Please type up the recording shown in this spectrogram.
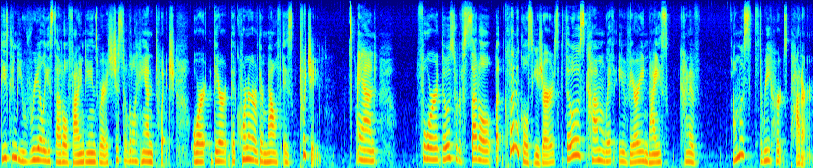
these can be really subtle findings where it's just a little hand twitch or their the corner of their mouth is twitching. And for those sort of subtle but clinical seizures, those come with a very nice kind of almost three hertz pattern.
